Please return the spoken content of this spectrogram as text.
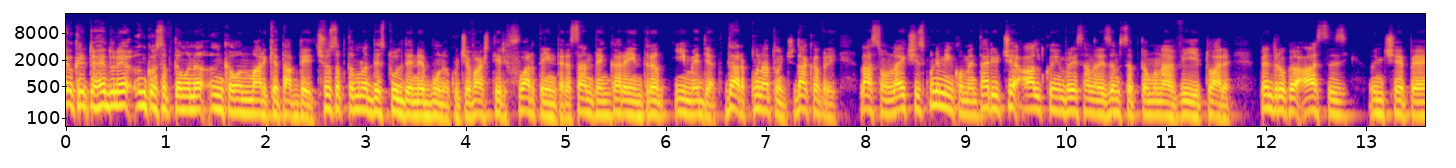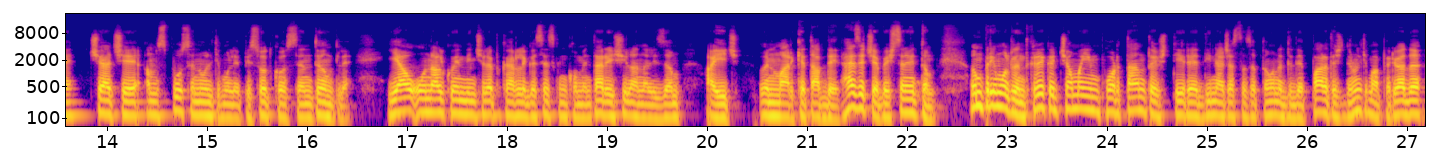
Eu, criptoheadule, încă o săptămână, încă un market update și o săptămână destul de nebună, cu ceva știri foarte interesante în care intrăm imediat. Dar până atunci, dacă vrei, lasă un like și spune-mi în comentariu ce altcoin vrei să analizăm săptămâna viitoare, pentru că astăzi începe ceea ce am spus în ultimul episod că o să se întâmple. Iau un altcoin din cele pe care le găsesc în comentarii și le analizăm aici în Market Update. Hai să începem și să ne uităm. În primul rând, cred că cea mai importantă știre din această săptămână de departe și din ultima perioadă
